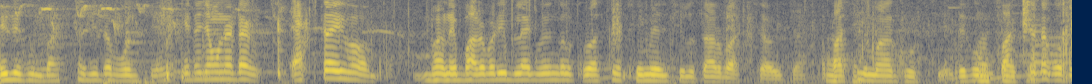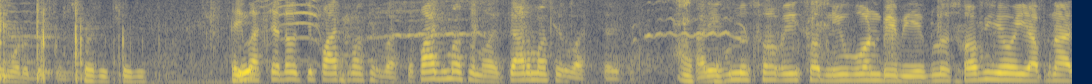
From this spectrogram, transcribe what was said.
এই দেখুন বাচ্চা যেটা বলছেন এটা যেমন একটা একটাই মানে বারবারি ব্ল্যাক বেঙ্গল ক্রসের ফিমেল ছিল তার বাচ্চা ওইটা। পাশি মা ঘুরছে। দেখুন আচ্ছা, বাচ্চাটা কত বড় দেখুন। এই বাচ্চাটা হচ্ছে পাঁচ মাসের বাচ্চা। পাঁচ মাসও নয় চার মাসের বাচ্চা এটা। আর আচ্ছা এগুলো সব এই সব নিউবর্ন বেবি এগুলো সবই ওই আপনার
